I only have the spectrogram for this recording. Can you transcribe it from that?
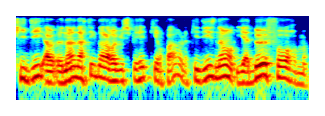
qui dit, euh, on a un article dans la revue Spirit qui en parle, qui dit non, il y a deux formes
